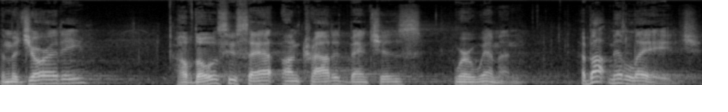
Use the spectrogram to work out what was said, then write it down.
The majority of those who sat on crowded benches were women about middle age,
